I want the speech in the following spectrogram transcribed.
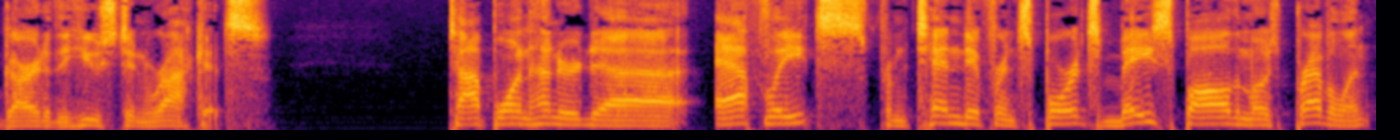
guard of the Houston Rockets. Top 100 uh, athletes from 10 different sports. Baseball, the most prevalent.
